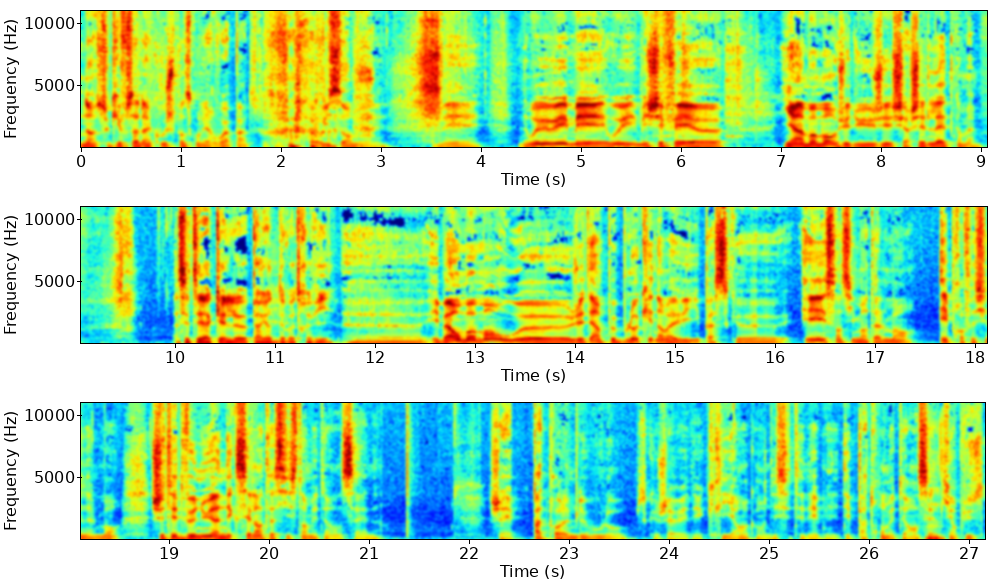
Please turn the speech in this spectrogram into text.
Non, ceux qui font ça d'un coup, je pense qu'on les revoit pas. pas où ils sont, mais, oui, oui, mais oui, mais j'ai fait. Euh, il y a un moment où j'ai dû, j'ai cherché de l'aide quand même. C'était à quelle période de votre vie? Euh, Eh ben, au moment où euh, j'étais un peu bloqué dans ma vie parce que et sentimentalement et professionnellement, j'étais devenu un excellent assistant metteur en scène. J'avais pas de problème de boulot parce que j'avais des clients, comme on dit, c'était des, patrons metteurs en scène mmh. qui en plus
